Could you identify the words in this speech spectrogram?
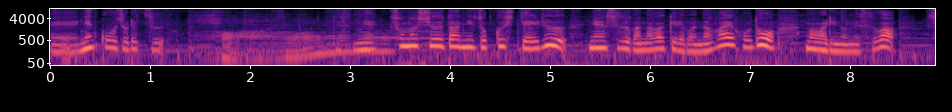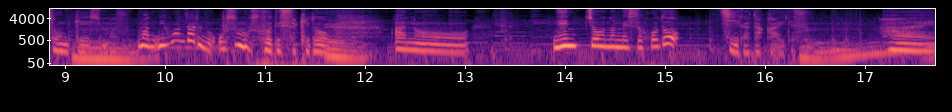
えー、年功序列ですね。その集団に属している年数が長ければ長いほど周りのメスは尊敬します、まあ、日本ザルのオスもそうでしたけど、えー、あの年長のメスほど地位が高いです、はい、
